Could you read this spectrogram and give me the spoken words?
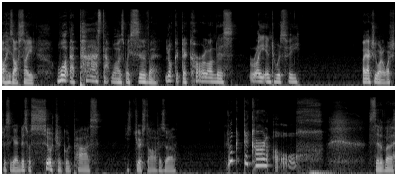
Oh, he's offside. What a pass that was by Silva. Look at the curl on this. Right into his feet. I actually want to watch this again. This was such a good pass. He's just off as well. Look at the curl. Oh. Silva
